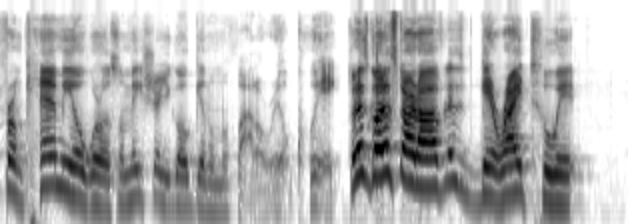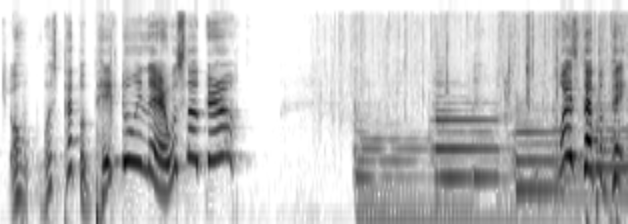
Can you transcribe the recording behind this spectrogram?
from Cameo World, so make sure you go give them a follow real quick. So let's go. Let's start off. Let's get right to it. Oh, what's Peppa Pig doing there? What's up, girl? Why is Peppa Pig?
